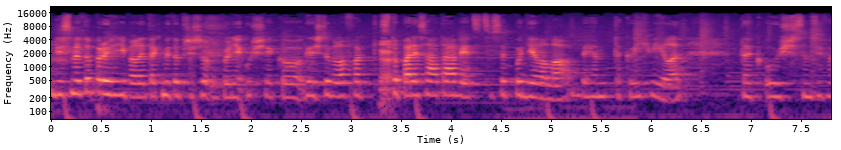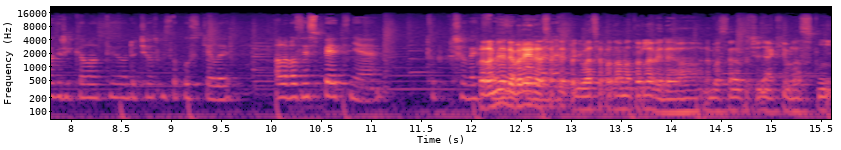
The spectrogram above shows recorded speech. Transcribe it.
Když jsme to prožívali, tak mi to přišlo úplně už jako, když to byla fakt Jo. 150. věc, co se podělala během takové chvíle, tak už jsem si fakt říkala, ty do čeho jsme se to pustili. Ale vlastně zpětně člověk Podle mě dobrý recept je podívat se potom na tohle video, nebo si natočit nějaký vlastní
